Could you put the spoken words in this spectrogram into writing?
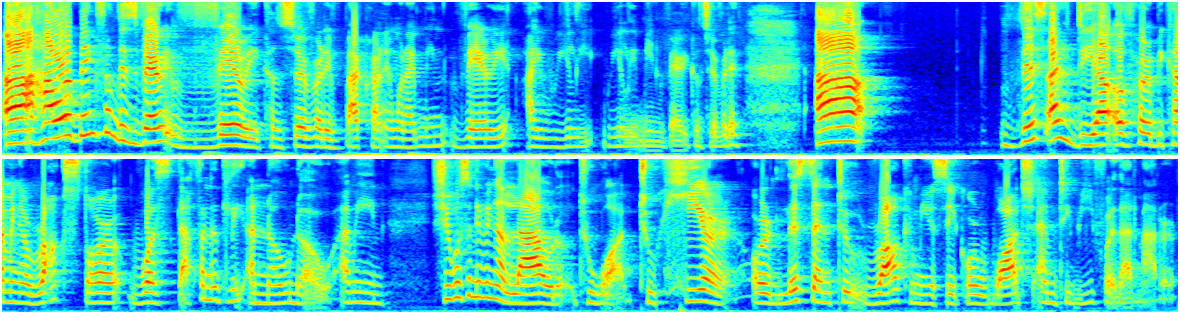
Uh, however, being from this very, very conservative background, and when I mean very, I really, really mean very conservative. Uh, this idea of her becoming a rock star was definitely a no-no. I mean, she wasn't even allowed to what to hear or listen to rock music or watch MTV for that matter.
